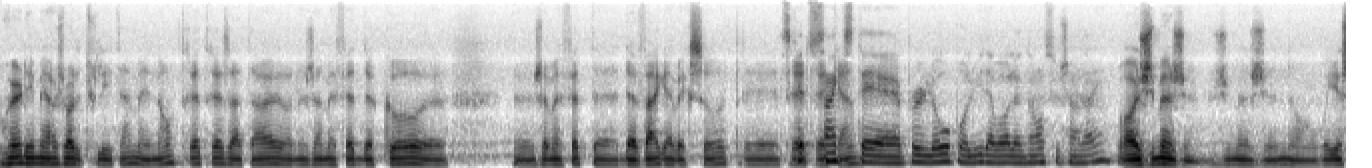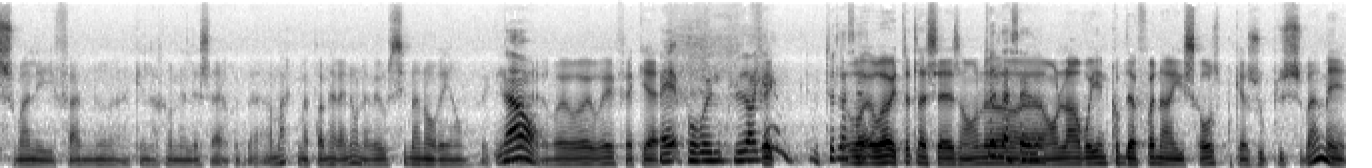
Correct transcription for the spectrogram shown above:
ou un des meilleurs joueurs de tous les temps mais non très très à terre on n'a jamais fait de cas euh, jamais fait euh, de vagues avec ça très Est-ce très que tu très sens que c'était un peu lourd pour lui d'avoir le nom sur le chandail? J'imagine, j'imagine. On voyait souvent les fans là, quand on allait sur la route. Ben, remarque, ma première année, on avait aussi Manon que, Non! euh, oui, oui, oui. Fait que, Mais pour une, plusieurs Fait- games? Ou toute la Ouais, saison? ouais, toute la saison. Là, Toute la saison. Euh, on l'a envoyé une couple de fois dans East Coast pour qu'elle joue plus souvent, mais,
